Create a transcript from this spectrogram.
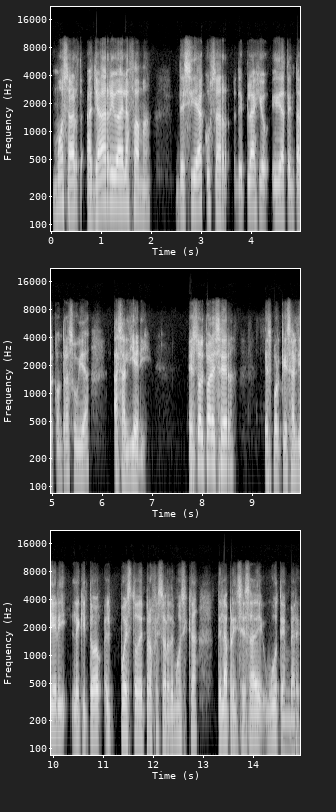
Mozart, allá arriba de la fama, decide acusar de plagio y de atentar contra su vida a Salieri. Esto al parecer es porque Salieri le quitó el puesto de profesor de música de la princesa de Württemberg.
